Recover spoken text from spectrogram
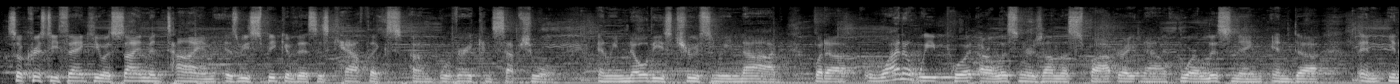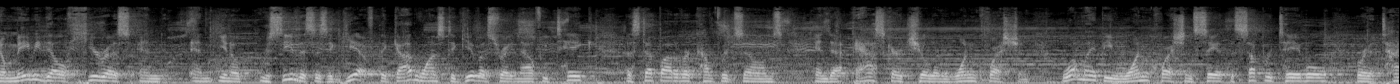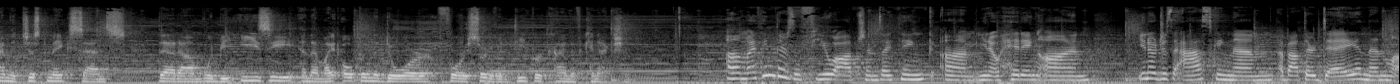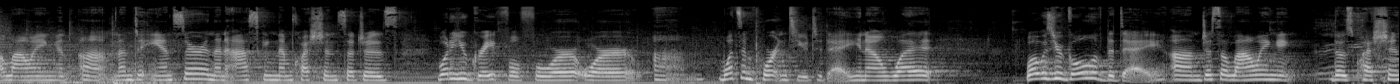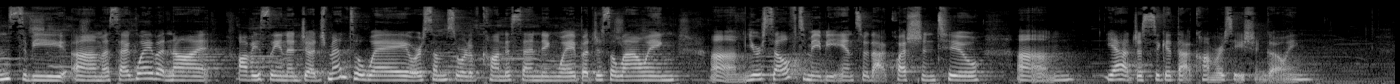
So, Christy, thank you. Assignment time. As we speak of this as Catholics, um, we're very conceptual and we know these truths and we nod. But uh, why don't we put our listeners on the spot right now who are listening and, uh, and you know, maybe they'll hear us and, and, you know, receive this as a gift that God wants to give us right now if we take a step out of our comfort zones and uh, ask our children one question. What might be one question, say at the supper table or at a time that just makes sense? That um, would be easy and that might open the door for sort of a deeper kind of connection? Um, I think there's a few options. I think, um, you know, hitting on, you know, just asking them about their day and then allowing um, them to answer and then asking them questions such as, what are you grateful for or um, what's important to you today? You know, what, what was your goal of the day? Um, just allowing those questions to be um, a segue, but not obviously in a judgmental way or some sort of condescending way, but just allowing um, yourself to maybe answer that question too. Um, yeah, just to get that conversation going.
